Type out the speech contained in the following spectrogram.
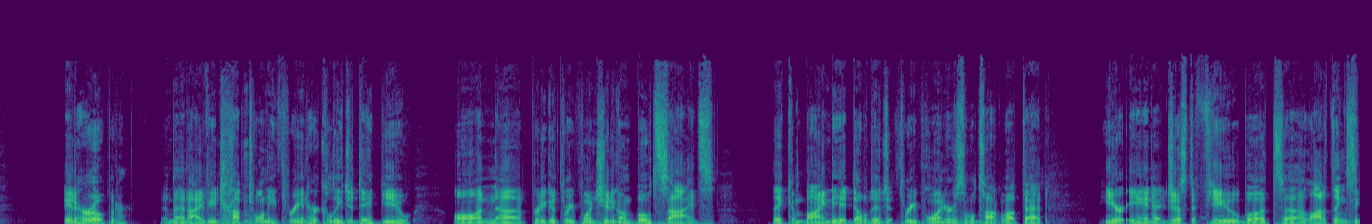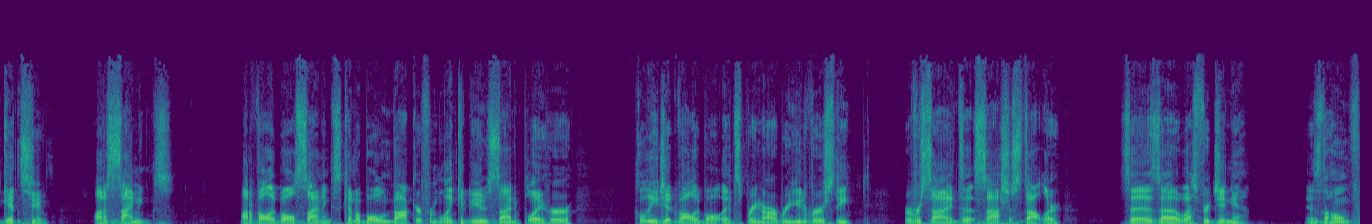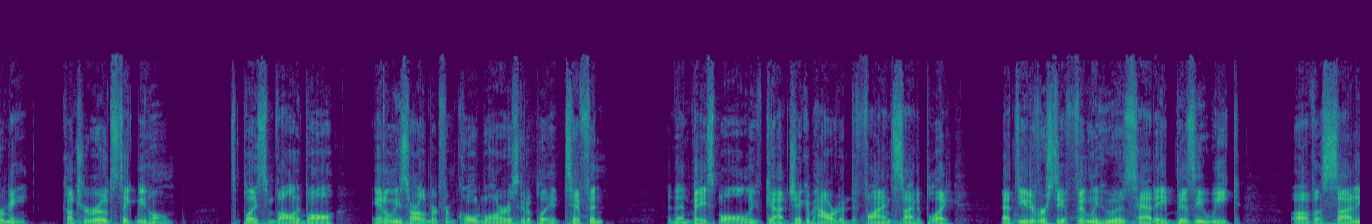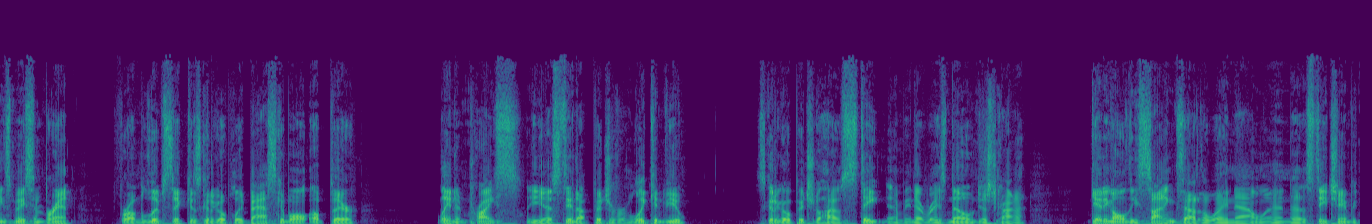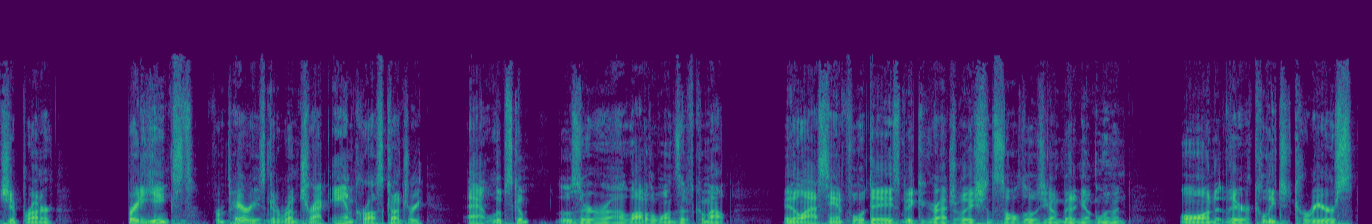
in her opener, and then Ivy dropped 23 in her collegiate debut on uh, pretty good three point shooting on both sides. They combined to hit double digit three pointers, and we'll talk about that here in just a few. But uh, a lot of things to get to, a lot of signings, a lot of volleyball signings. Kendall Bolenbacher from Lincoln View signed to play her collegiate volleyball at Spring Arbor University. Riverside's uh, Sasha Stotler says uh, West Virginia is the home for me. Country roads take me home to play some volleyball. Annalise Harlemer from Coldwater is going to play at Tiffin. And then baseball, we've got Jacob Howard of Defiance signed to play at the University of Findlay, who has had a busy week of uh, signings. Mason Brandt from Leipsic is going to go play basketball up there. Landon Price, the uh, standout pitcher from Lincoln View, is going to go pitch at Ohio State. I mean, everybody's known just kind of getting all these signings out of the way now. And uh, state championship runner Brady Yinkst from Perry is going to run track and cross country at Lipscomb. Those are uh, a lot of the ones that have come out in the last handful of days. Big congratulations to all those young men and young women on their collegiate careers.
